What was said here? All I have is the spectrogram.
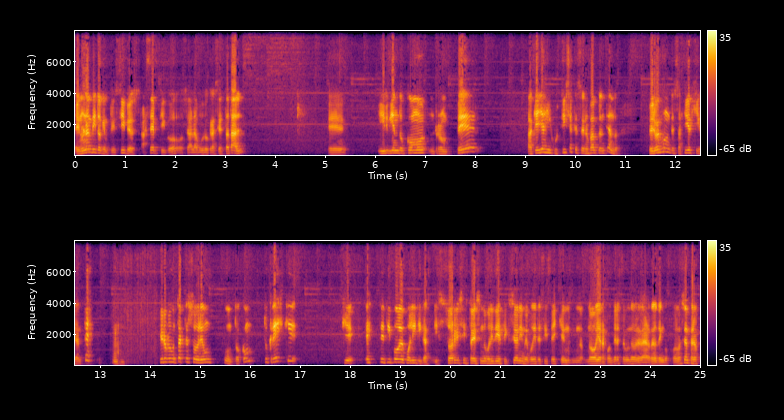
en un ámbito que en principio es aséptico, o sea, la burocracia estatal, eh, ir viendo cómo romper aquellas injusticias que se nos van planteando. Pero es un desafío gigantesco. Uh -huh. Quiero preguntarte sobre un punto. ¿Cómo, ¿Tú crees que, que este tipo de políticas, y sorry si estoy haciendo política de ficción y me podéis decir que no, no, voy a responder este punto porque la verdad no tengo información, pero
